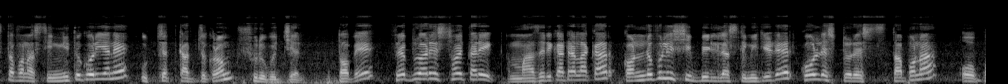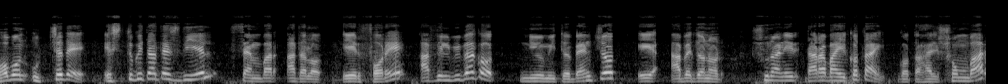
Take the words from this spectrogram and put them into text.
স্থাপনা চিহ্নিত করিয়ে এনে উচ্ছেদ কার্যক্রম শুরু করছেন তবে ফেব্রুয়ারির ছয় তারিখ মাঝেরিকাট এলাকার কর্ণফুলী শিপ বিল্ডার্স লিমিটেডের কোল্ড স্টোরেজ স্থাপনা ও ভবন উচ্ছেদে স্থগিতাদেশ দিয়েল চেম্বার আদালত। এর ফলে আপিল বিভাগত নিয়মিত বেঞ্চত এই আবেদনের শুনানির ধারাবাহিকতায় গতকাল সোমবার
